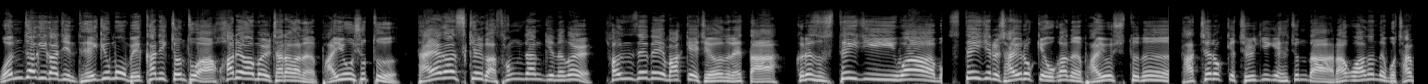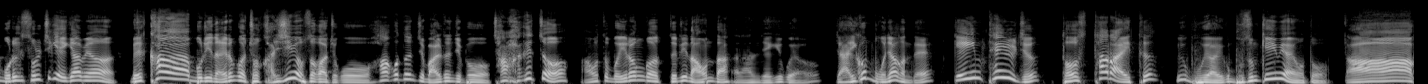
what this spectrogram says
원작이 가진 대규모 메카닉 전투와 화려함을 자랑하는 바이오슈트 다양한 스킬과 성장 기능을 현 세대에 맞게 재현을 했다. 그래서 스테이지와 뭐 스테이지를 자유롭게 오가는 바이오슈트는 다채롭게 즐기게 해준다라고 하는데 뭐 잘 모르겠어. 솔직히 얘기하면 메카물이나 이런 건 저 관심이 없어가지고 하거든지 말든지 뭐 잘 하겠죠. 아무튼 뭐 이런 것들이 나온다라는 얘기고요. 야 이건 뭐냐 근데 게임 테일즈 더 스타라이트? 이거 뭐야? 이거 무슨 게임이야, 이거 또? 아,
